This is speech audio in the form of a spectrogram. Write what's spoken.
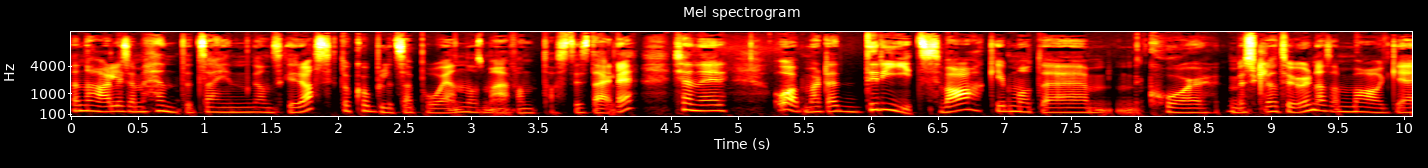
Den har liksom hentet seg inn ganske raskt og koblet seg på igjen, noe som er fantastisk deilig. Kjenner åpenbart er dritsvak i på en måte core-muskulaturen, altså mage,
